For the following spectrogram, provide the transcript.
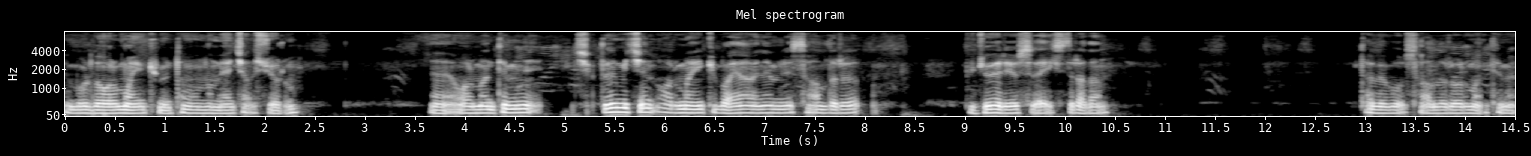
Burada orman yükümü tamamlamaya çalışıyorum. Ee, orman temini çıktığım için orman yükü bayağı önemli. Saldırı gücü veriyor size ekstradan. Tabi bu saldırı orman itemi.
